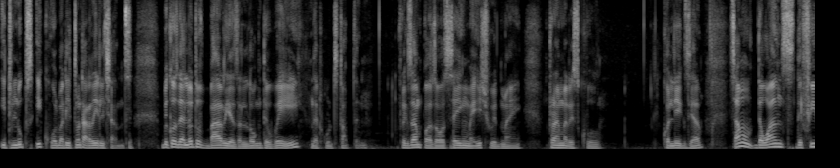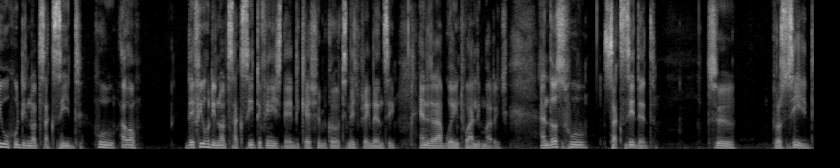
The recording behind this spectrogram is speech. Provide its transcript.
it looks equal, but it's not a real chance, because there are a lot of barriers along the way that would stop them. For example, as I was saying, my issue with my primary school colleagues, yeah, some of the ones, the few who did not succeed, who, uh, the few who did not succeed to finish their education because of teenage pregnancy ended up going to early marriage. And those who succeeded to proceed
